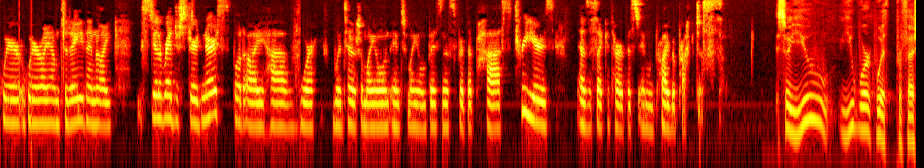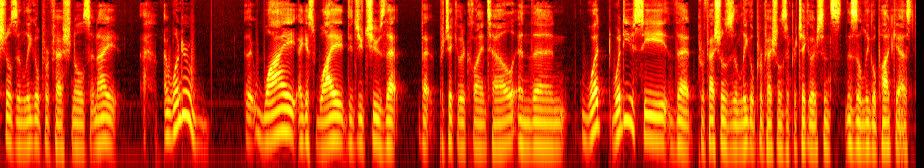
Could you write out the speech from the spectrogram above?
where where I am today. Then I still a registered nurse, but I have worked went out on my own into my own business for the past three years as a psychotherapist in private practice. So you you work with professionals and legal professionals, and I I wonder why. I guess why did you choose that that particular clientele, and then what what do you see that professionals and legal professionals in particular, since this is a legal podcast,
